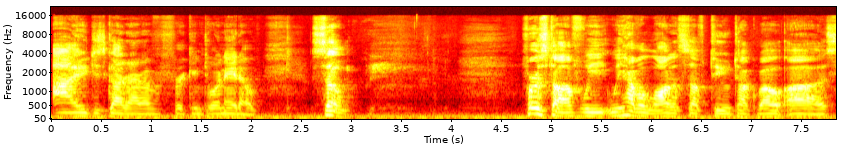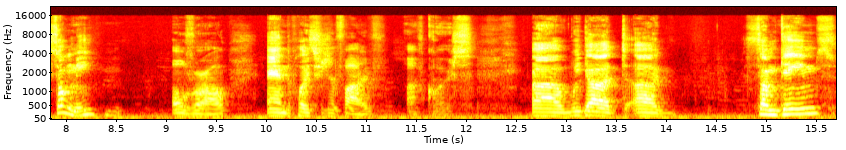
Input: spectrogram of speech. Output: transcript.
I just got out of a freaking tornado. So first off, we we have a lot of stuff to talk about. Uh, Sony overall and the PlayStation Five, of course. Uh, we got uh, some games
